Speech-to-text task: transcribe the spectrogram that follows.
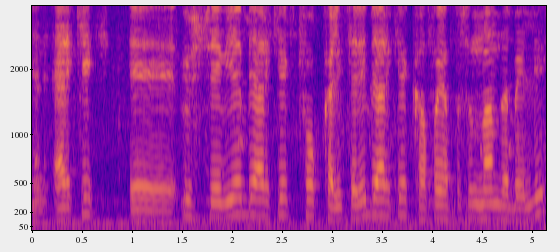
Yani erkek e, üst seviye bir erkek, çok kaliteli bir erkek. Kafa yapısından da belli.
